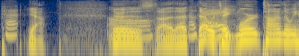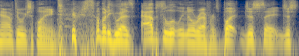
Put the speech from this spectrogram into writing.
Pack? Yeah, Oh, there's uh, that that would take more time than we have to explain to somebody who has absolutely no reference. But just say just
